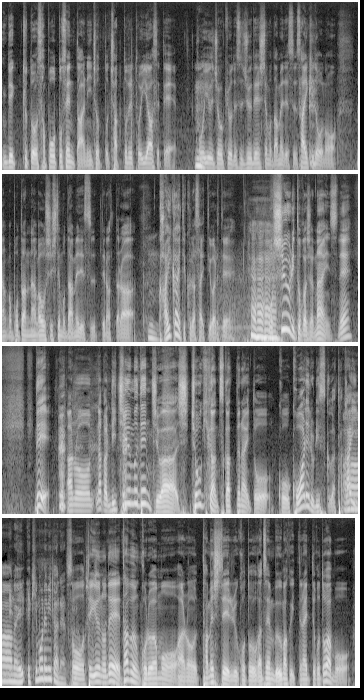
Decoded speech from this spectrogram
でちょっとサポートセンターにちょっとチャットで問い合わせてこういう状況です、充電してもダメです。再起動のなんかボタン長押ししてもダメですってなったらうん。買い替えてくださいって言われて もう修理とかじゃないんですね。であのなんかリチウム電池はし長期間使ってないとこう壊れるリスクが高いんで。液漏れみたいなやつそうっていうので多分これはもうあの試していることが全部うまくいってないってことはもう、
